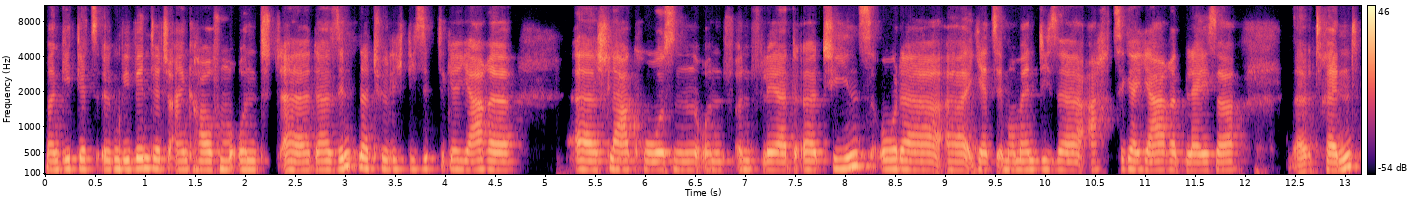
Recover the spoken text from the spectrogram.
man geht jetzt irgendwie Vintage einkaufen und äh, da sind natürlich die 70er Jahre äh, Schlaghosen und, und Flared äh, Jeans oder äh, jetzt im Moment diese 80er Jahre Blazer äh, Trend,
